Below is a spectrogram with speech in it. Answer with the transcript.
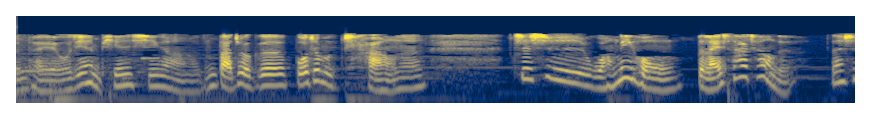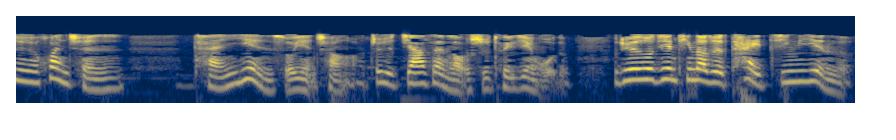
人陪我今天很。偏心啊，怎么把这首歌播这么长呢？这是王力宏，本来是他唱的，但是换成谭燕所演唱啊，这是嘉赞老师推荐我的。我觉得说今天听到这太惊艳了，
